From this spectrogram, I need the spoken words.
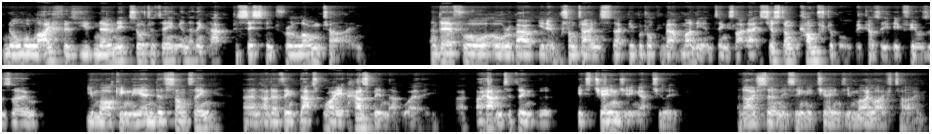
normal life as you'd known it, sort of thing. And I think that persisted for a long time and therefore or about you know sometimes like people talking about money and things like that it's just uncomfortable because it, it feels as though you're marking the end of something. And, and i think that's why it has been that way. I, I happen to think that it's changing actually. And i've certainly seen it change in my lifetime.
